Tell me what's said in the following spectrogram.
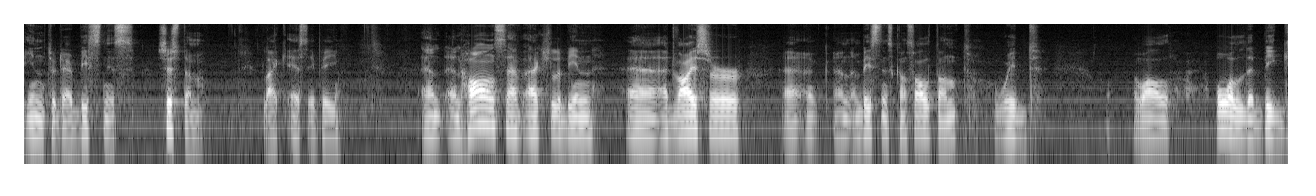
into their business system, like SAP. And and Hans have actually been uh, advisor uh, and a business consultant with, well, all the big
